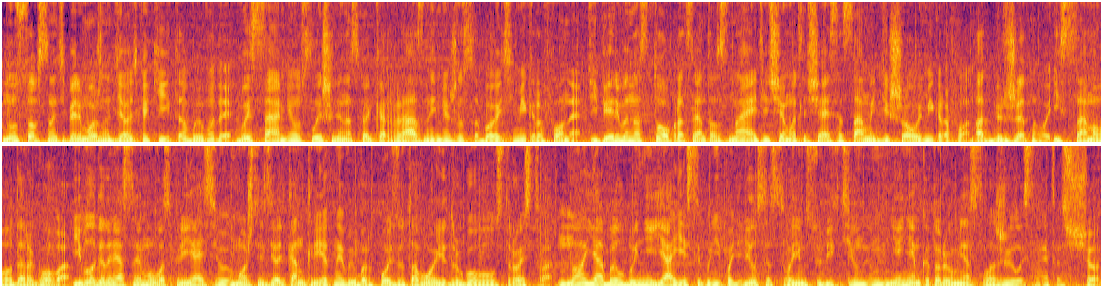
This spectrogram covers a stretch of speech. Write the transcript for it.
Ну, собственно, теперь можно делать какие-то выводы. Вы сами услышали, насколько разные между собой эти микрофоны. Теперь вы на 100% знаете, чем отличается самый дешевый микрофон от бюджетного и самого дорогого. И благодаря своему восприятию вы можете сделать конкретный выбор в пользу того или другого устройства. Но я был бы не я, если бы не поделился своим субъективным мнением, которое у меня сложилось на этот счет.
